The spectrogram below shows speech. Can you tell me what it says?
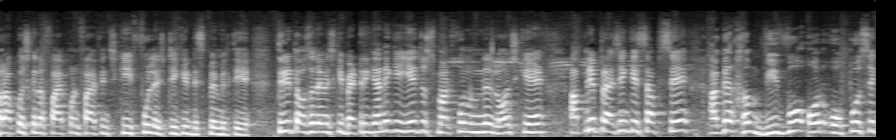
और आपको इसके अंदर 5.5 इंच की फुल एचडी की डिस्प्ले मिलती है। 3000 थाउज़ेंड की बैटरी यानी कि ये जो स्मार्टफ़ोन उन्होंने लॉन्च किया है, अपने प्राइसिंग के हिसाब से अगर हम वीवो और ओप्पो से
